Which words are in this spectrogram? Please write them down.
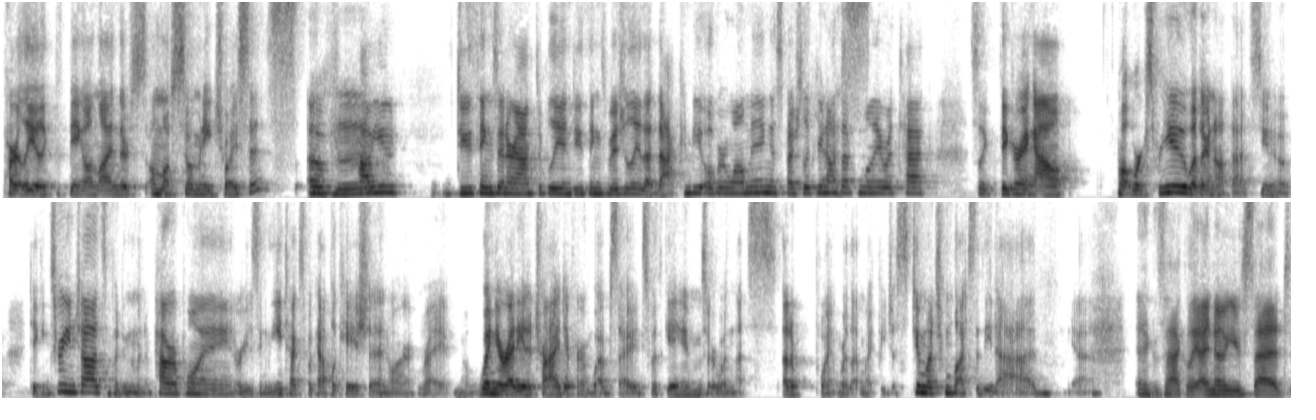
partly like with being online, there's almost so many choices of mm-hmm. how you do things interactively and do things visually that that can be overwhelming, especially if you're yes. not that familiar with tech. So like figuring out what works for you, whether or not that's, you know, taking screenshots and putting them in a PowerPoint or using the e-textbook application or right. You know, when you're ready to try different websites with games or when that's at a point where that might be just too much complexity to add. Yeah. Exactly. I know you said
